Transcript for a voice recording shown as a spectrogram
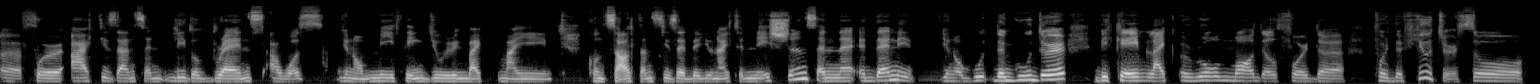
uh, for artisans and little brands. I was, you know, meeting during my my consultancies at the United Nations, and, uh, and then it you know good, the gooder became like a role model for the for the future. So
